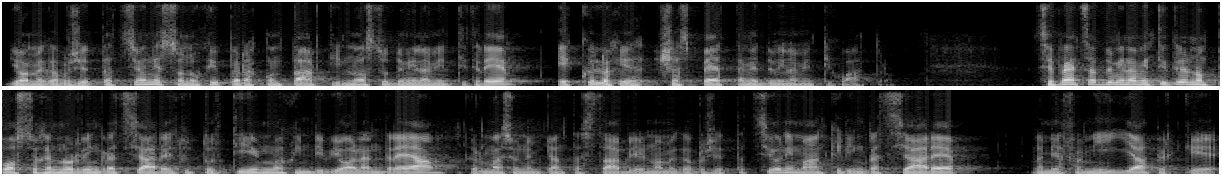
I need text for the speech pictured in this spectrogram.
di Omega Progettazione e sono qui per raccontarti il nostro 2023 e quello che ci aspetta nel 2024. Se penso al 2023 non posso che non ringraziare tutto il team, quindi Viola e Andrea, che ormai sono in pianta stabile in Omega Progettazioni, ma anche ringraziare la mia famiglia perché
